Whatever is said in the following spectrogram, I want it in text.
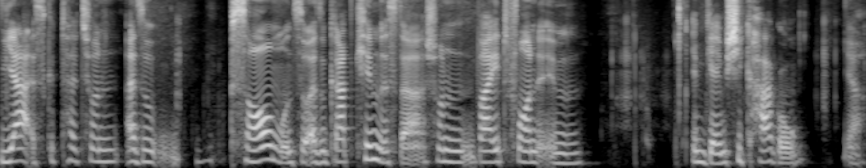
ja, es gibt halt schon, also Psalm und so, also gerade Kim ist da schon weit vorne im, im Game Chicago, ja.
